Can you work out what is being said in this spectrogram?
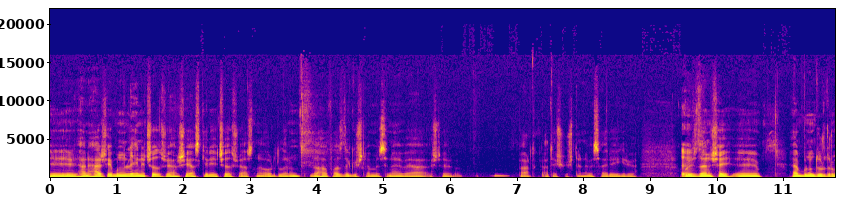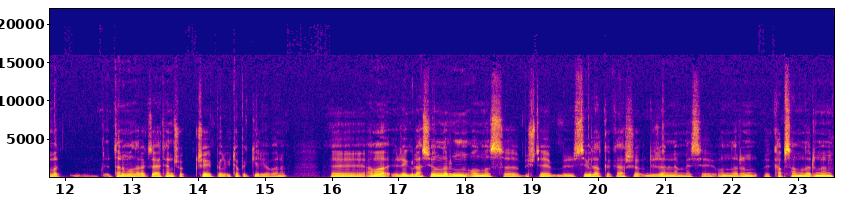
e, hani her şey bunun lehine çalışıyor. Her şey askeriye çalışıyor aslında. Orduların daha fazla güçlenmesine veya işte artık ateş güçlerine vesaireye giriyor. Evet. O yüzden şey e, yani bunu durdurmak tanım olarak zaten çok şey böyle ütopik geliyor bana. Ee, ama regülasyonların olması, işte e, sivil halka karşı düzenlenmesi, onların kapsamlarının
